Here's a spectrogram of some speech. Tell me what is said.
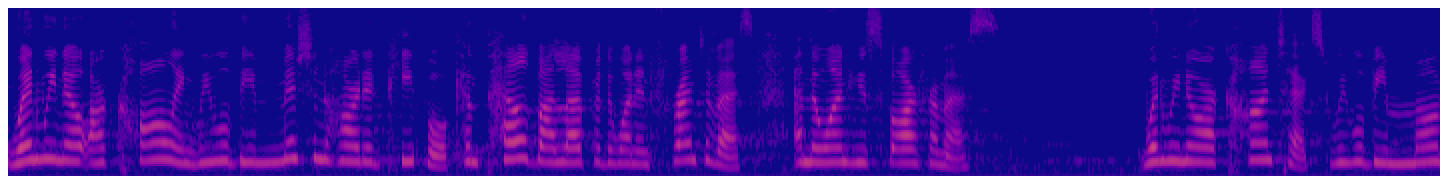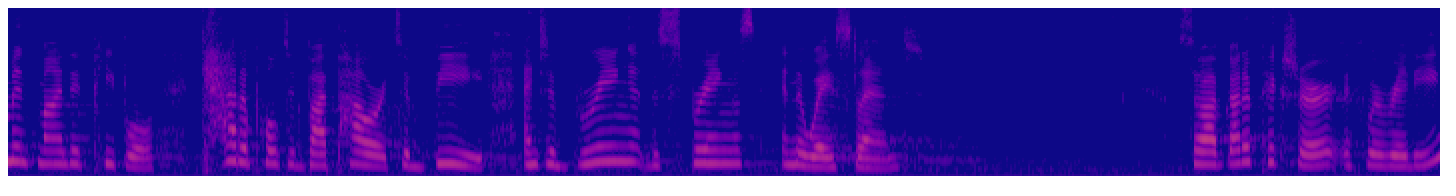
When we know our calling, we will be mission hearted people, compelled by love for the one in front of us and the one who's far from us. When we know our context, we will be moment minded people, catapulted by power to be and to bring the springs in the wasteland. So I've got a picture, if we're ready.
